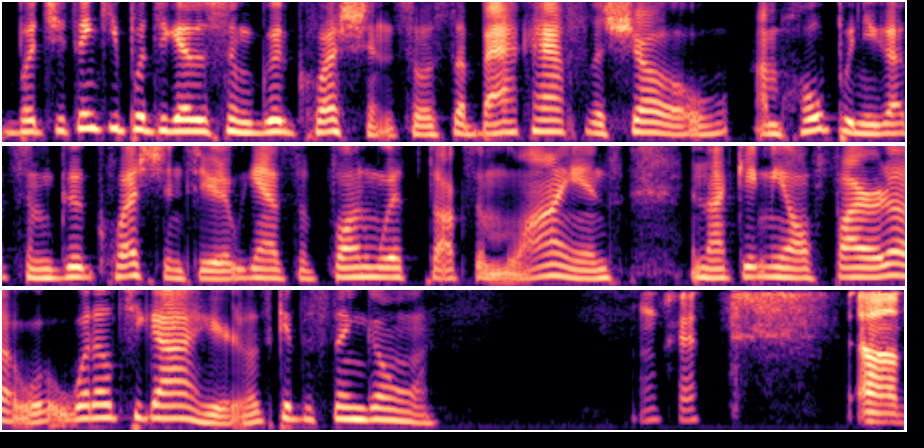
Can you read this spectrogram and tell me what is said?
but you think you put together some good questions. So it's the back half of the show. I'm hoping you got some good questions here that we can have some fun with, talk some Lions, and not get me all fired up. What else you got here? Let's get this thing going. Okay. Um,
